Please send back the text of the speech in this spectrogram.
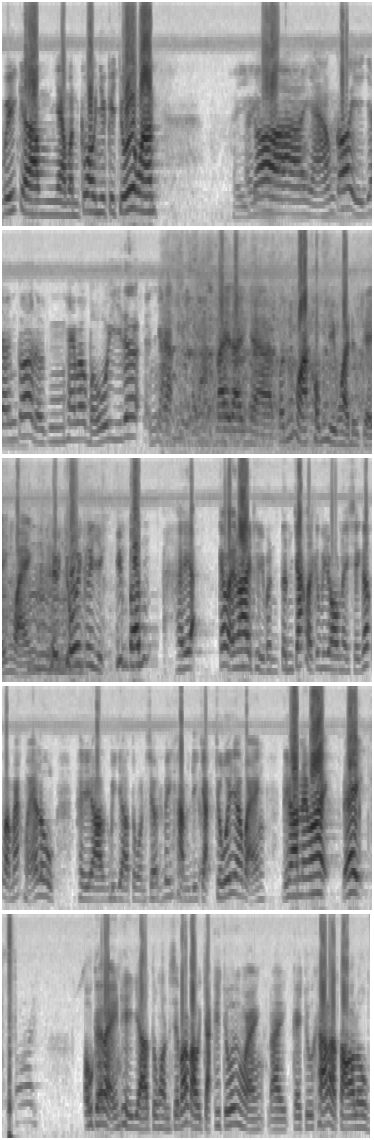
biết um, nhà mình có bao nhiêu cây chuối không anh? Thì có à, nhà không có gì chứ không có được hai ba bụi gì đó. Nhà, đây đây nhà tính hoa không gì ngoài điều kiện bạn. Thiếu chuối cứ việc kiếm tính. Thì các bạn ơi thì mình tin chắc là cái video này sẽ rất là mát mẻ luôn. Thì à, bây giờ tụi mình sẽ biến thành đi chặt chuối nha các bạn. Đi anh em ơi đi ok bạn thì giờ tụi mình sẽ bắt đầu chặt cái chuối các bạn. Đây cây chuối khá là to luôn.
